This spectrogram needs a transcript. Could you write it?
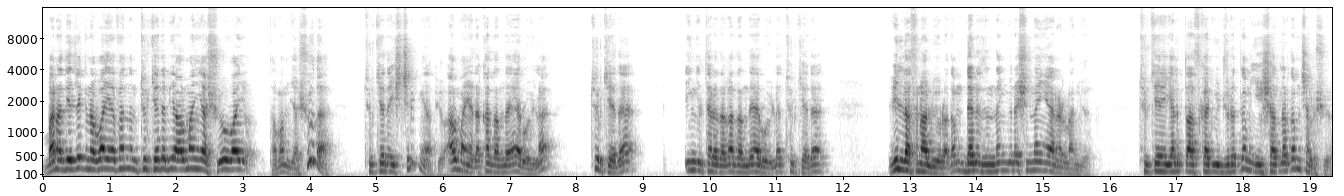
bana diyecek ki vay efendim Türkiye'de bir Alman yaşıyor vay tamam yaşıyor da Türkiye'de işçilik mi yapıyor? Almanya'da kazandığı euroyla Türkiye'de İngiltere'de kazandığı euroyla Türkiye'de villasını alıyor adam denizinden güneşinden yararlanıyor. Türkiye'ye gelip de asgari ücretle mi inşaatlarda mı çalışıyor?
